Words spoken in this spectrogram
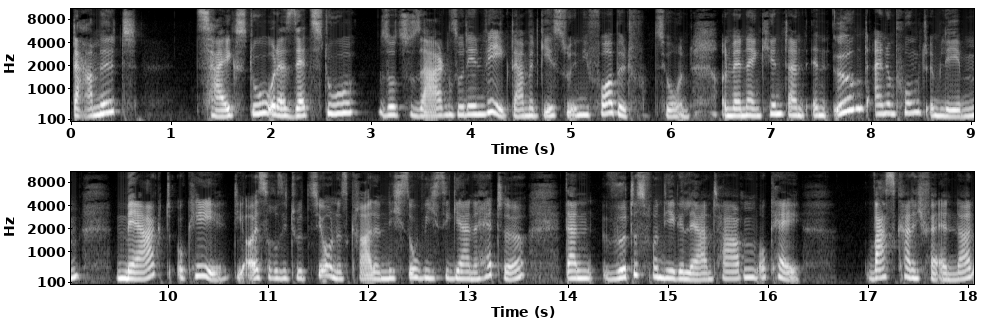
damit zeigst du oder setzt du sozusagen so den Weg. Damit gehst du in die Vorbildfunktion. Und wenn dein Kind dann in irgendeinem Punkt im Leben merkt, okay, die äußere Situation ist gerade nicht so, wie ich sie gerne hätte, dann wird es von dir gelernt haben, okay, was kann ich verändern?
